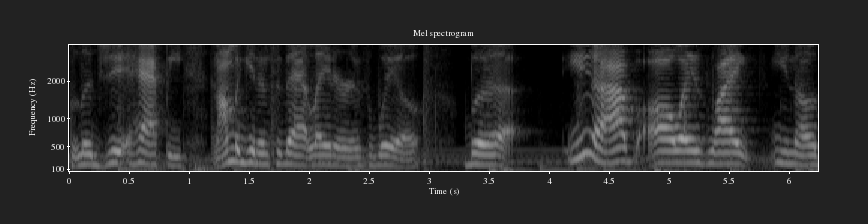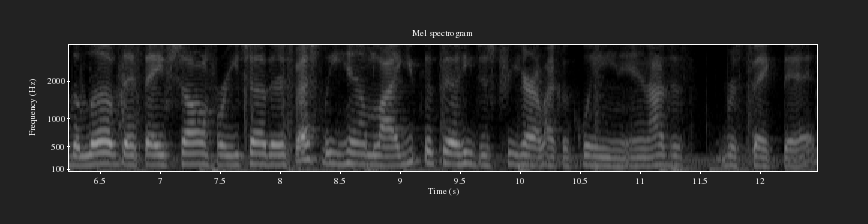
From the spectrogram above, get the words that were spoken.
legit happy. And I'm to get into that later as well. But yeah, I've always liked, you know, the love that they've shown for each other, especially him. Like, you could tell he just treat her like a queen, and I just respect that.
